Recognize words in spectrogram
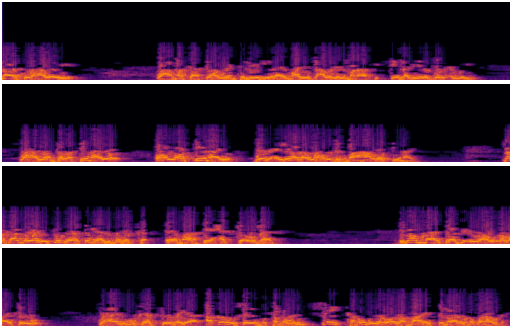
maharku waxaa weeye waxa markaasi haweenta loo yeelaayo maa yujcalu lilmar'ati fii nadiiri bulci weeye. Wax haweenta la siinaayo oo loo siinaayo bulcigeeda wax u dhigma ahaan loo siinaayo. Marka hadda waa laysu khilaafsan yahay madhabka ee maaragtay xadka oo maad. Imaamuna ashaafici waxau qabaa isagu waxaa lagu kaaftoomayaa aqalu shayin mutamawilin shay kan ugu yar oo la maaleysta mahar u noqona hawdheh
